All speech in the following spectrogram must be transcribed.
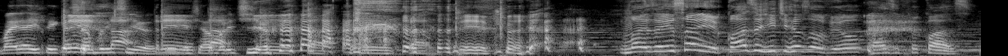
Mas aí tem que achar bonitinho. tem que bonitinho. Treta, treta, treta. Mas é isso aí, quase a gente resolveu, quase foi quase.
